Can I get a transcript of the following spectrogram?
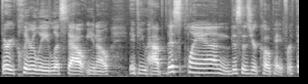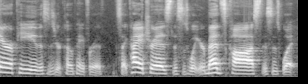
very clearly list out, you know, if you have this plan, this is your copay for therapy, this is your copay for a psychiatrist, this is what your meds cost, this is what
